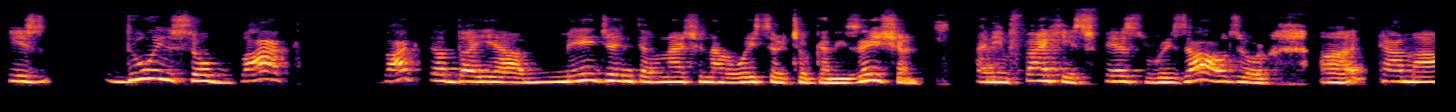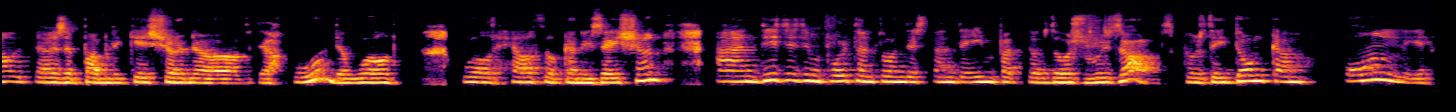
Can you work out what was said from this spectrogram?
he's doing so back backed up by a major international research organization and in fact, his first results or uh, come out as a publication of the WHO, the World World Health Organization. And this is important to understand the impact of those results because they don't come only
